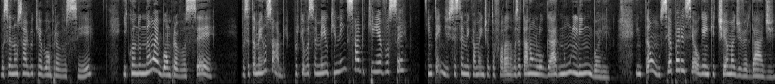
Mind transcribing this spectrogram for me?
Você não sabe o que é bom para você, e quando não é bom para você, você também não sabe, porque você meio que nem sabe quem é você. Entende? Sistemicamente eu estou falando, você está num lugar, num limbo ali. Então, se aparecer alguém que te ama de verdade,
